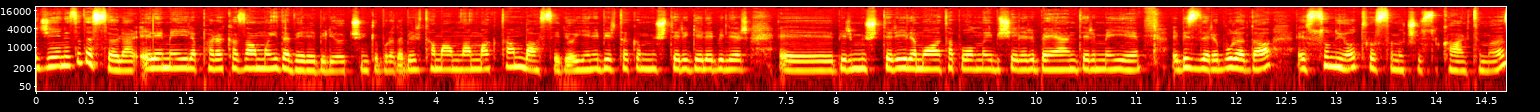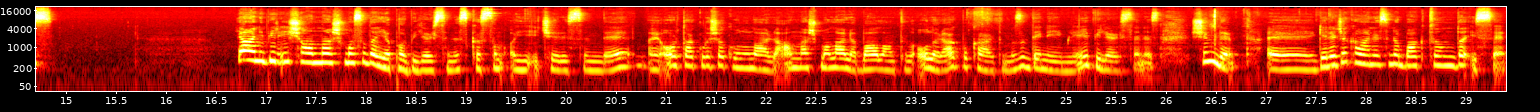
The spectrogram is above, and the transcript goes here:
kazanabileceğinizi de söyler. El emeğiyle para kazanmayı da verebiliyor. Çünkü burada bir tamamlanmaktan bahsediyor. Yeni bir takım müşteri gelebilir. Ee, bir müşteriyle muhatap olmayı, bir şeyleri beğendirmeyi e, bizlere burada e, sunuyor tılsım üçlüsü kartımız. Yani bir iş anlaşması da yapabilirsiniz Kasım ayı içerisinde. E, ortaklaşa konularla, anlaşmalarla bağlantılı olarak bu kartımızı deneyimleyebilirsiniz. Şimdi e, gelecek hanesine baktığımda ise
